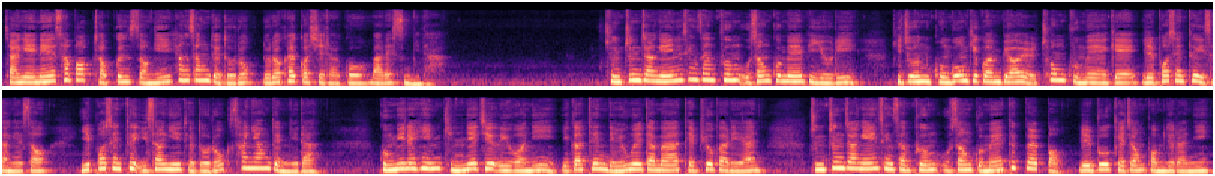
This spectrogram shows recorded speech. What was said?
장애인의 사법 접근성이 향상되도록 노력할 것이라고 말했습니다. 중증장애인 생산품 우선 구매 비율이 기존 공공기관별 총 구매액의 1% 이상에서 2% 이상이 되도록 상향됩니다. 국민의힘 김예지 의원이 이 같은 내용을 담아 대표 발의한 중증장애인 생산품 우선구매 특별법 일부 개정 법률안이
